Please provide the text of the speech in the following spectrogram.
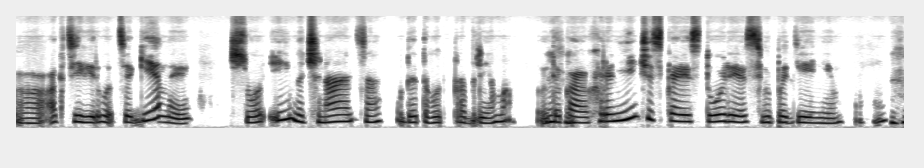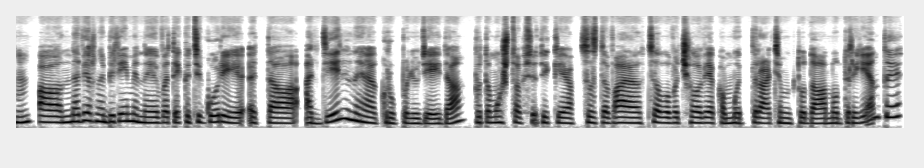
э, активироваться гены, все, и начинается вот эта вот проблема. Угу. Такая хроническая история с выпадением. Угу. Угу. А, наверное, беременные в этой категории это отдельная группа людей, да? Потому что все-таки создавая целого человека, мы тратим туда нутриенты,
